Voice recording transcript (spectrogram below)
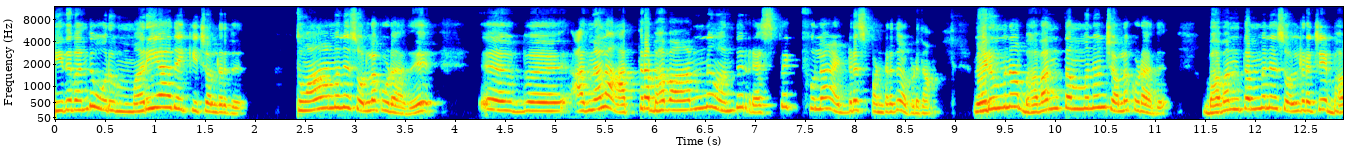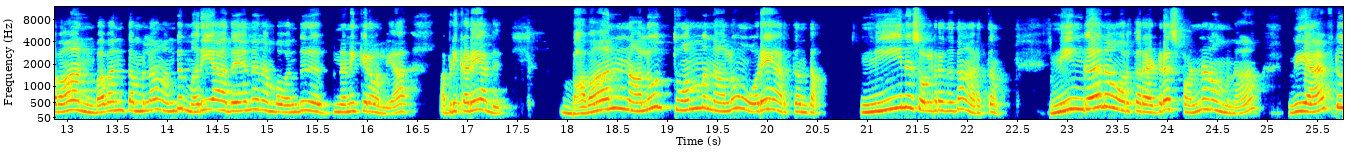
இது வந்து ஒரு மரியாதைக்கு சொல்றது துவாம்னு சொல்லக்கூடாது அதனால அத்ர பவான்னு வந்து ரெஸ்பெக்ட்ஃபுல்லா அட்ரஸ் பண்றது அப்படிதான். வெறும்னா பவந்தம்னு சொல்லக்கூடாது. பவந்தம்னு சொல்றச்சே பவான் பவந்தம்லாம் வந்து மரியாதைன்னு நம்ம வந்து நினைக்கிறோம் இல்லையா? அப்படி கிடையாது. பவான்னாலும் துவம்னாலும் ஒரே அர்த்தம் தான் நீன்னு சொல்றதுதான் அர்த்தம். நீங்கன்னு ஒருத்தர் அட்ரஸ் பண்ணணும்னா we have to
